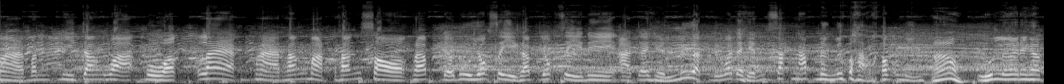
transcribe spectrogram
มามันมีจังหวะบวกแรกมาทั้งหมัดทั้งศอกครับ เดี๋ยวดูยก4ครับยก4นี่อาจจะเห็นเลือดหรือว่าจะเห็นสักนับหนึ่งหรือเปล่าครับอมิงอ้าวลุ้นเลยนะครับ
